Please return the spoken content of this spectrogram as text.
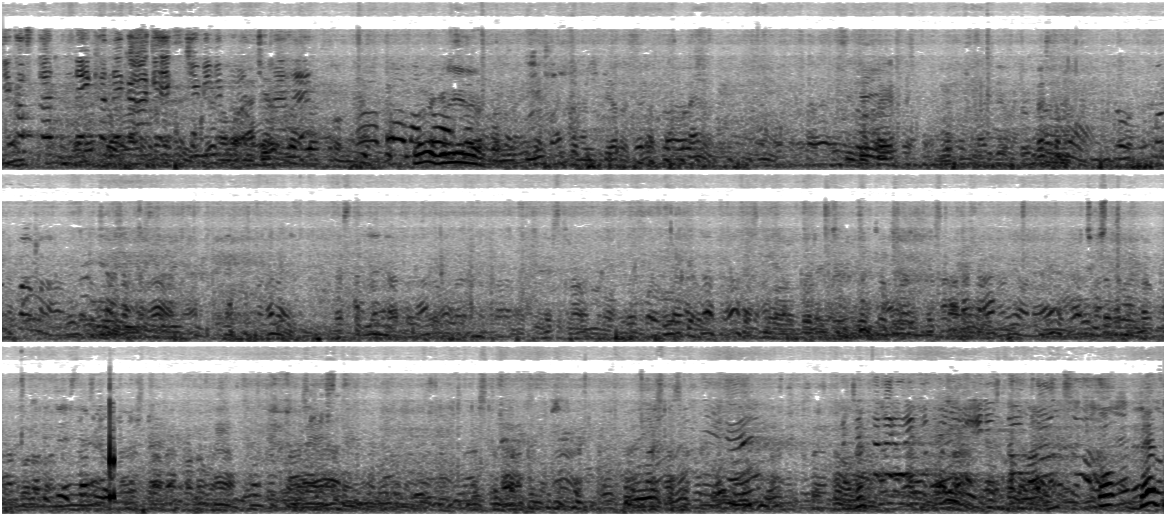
किक ऑफ़ का नहीं करने का आगे एक जीवी भी पहुँच चुका है। तो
